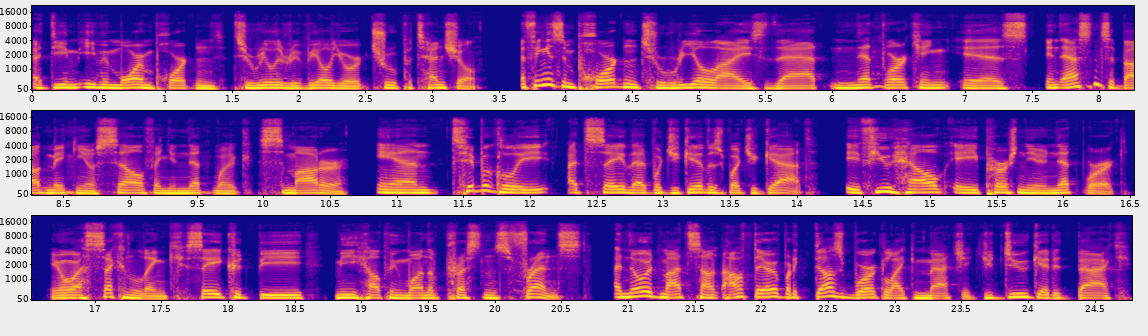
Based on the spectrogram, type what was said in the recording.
I deem even more important to really reveal your true potential. I think it's important to realize that networking is, in essence, about making yourself and your network smarter. And typically, I'd say that what you give is what you get. If you help a person in your network, you know, a second link, say it could be me helping one of Preston's friends. I know it might sound out there, but it does work like magic. You do get it back,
